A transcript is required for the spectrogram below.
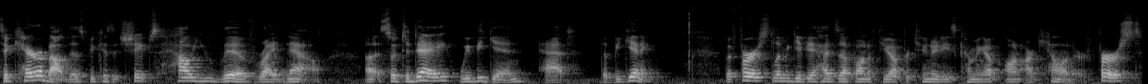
to care about this because it shapes how you live right now. Uh, so today we begin at the beginning. But first, let me give you a heads up on a few opportunities coming up on our calendar. First,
